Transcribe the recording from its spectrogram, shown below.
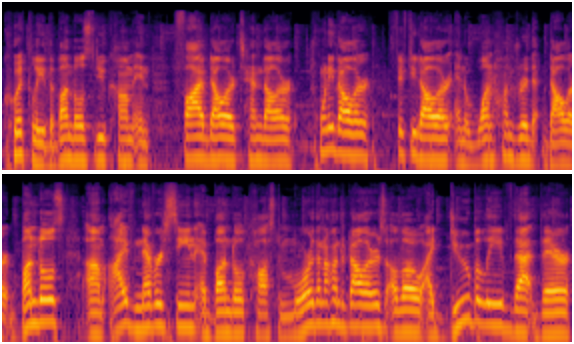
quickly. The bundles do come in $5 $10 $20 $50 and $100 bundles. Um, I've never seen a bundle cost more than $100 although I do believe that there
